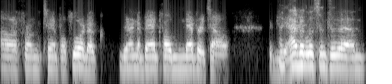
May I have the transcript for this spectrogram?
uh from Tampa, Florida. They're in a band called Never Tell. If you okay. haven't listened to them,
